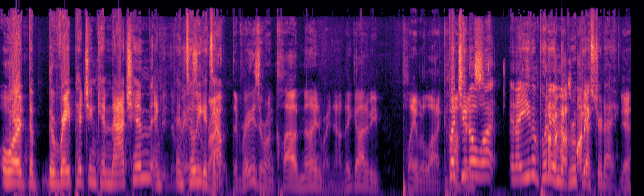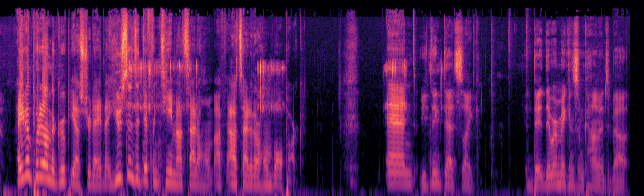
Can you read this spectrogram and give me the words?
Or the the Ray pitching can match him and, The until he gets right- out. The Rays are on cloud nine right now. They got to be playing with a lot of confidence. But you know what? And I even put it in the group money. yesterday. Yeah. I even put it on the group yesterday that Houston's a different team outside of home outside of their home ballpark. And You think that's like they, they were making some comments about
